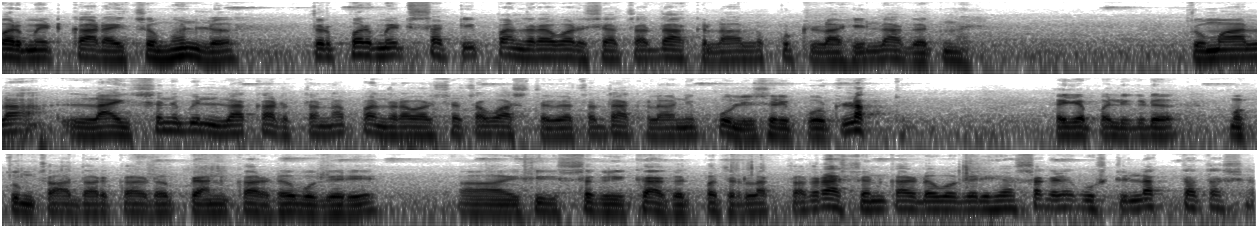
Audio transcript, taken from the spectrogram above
परमिट काढायचं म्हणलं तर परमिटसाठी पंधरा वर्षाचा दाखला कुठलाही लागत नाही. तुम्हाला लायसन बिल्ला काढताना पंधरा वर्षाचा वास्तव्याचा दाखला आणि पोलीस रिपोर्ट लागतो. ह्याच्या पलीकडं मग तुमचं आधार कार्ड पॅन कार्ड वगैरे ही सगळी कागदपत्रं लागतात. राशन कार्ड वगैरे ह्या सगळ्या गोष्टी लागतात अशा.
